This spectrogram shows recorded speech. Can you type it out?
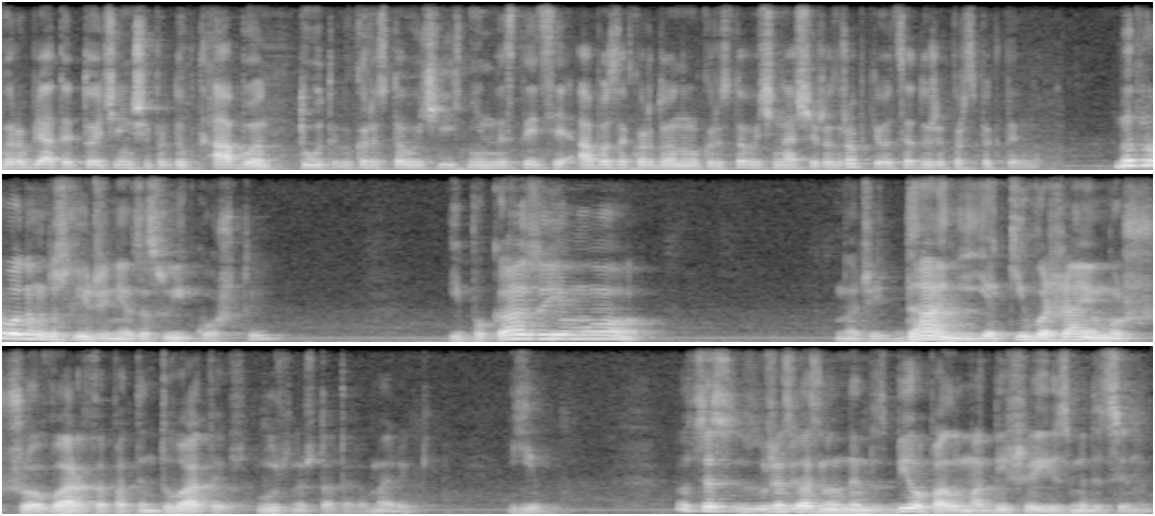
виробляти той чи інший продукт або тут, використовуючи їхні інвестиції, або за кордоном, використовуючи наші розробки, оце дуже перспективно. Ми проводимо дослідження за свої кошти і показуємо значить, дані, які вважаємо, що варто патентувати в Сполучених Штатах Америки їм. Ну, це вже зв'язано не з біопаливом, а більше і з медициною.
